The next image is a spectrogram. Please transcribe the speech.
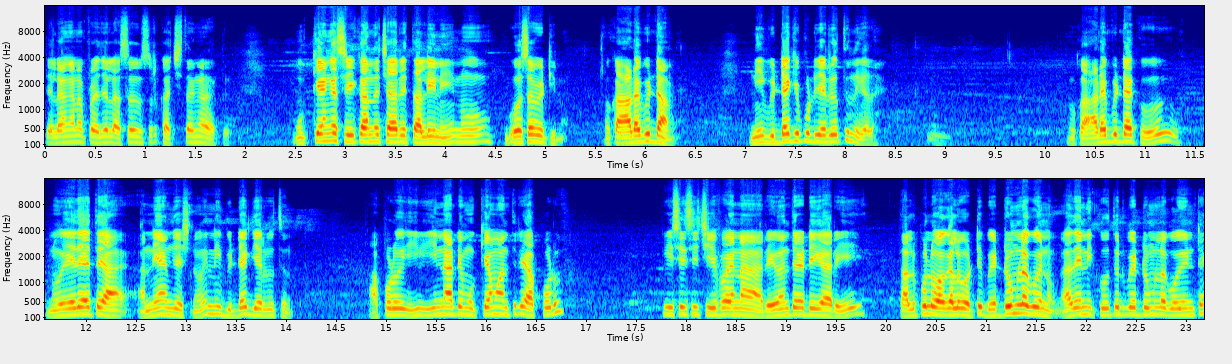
తెలంగాణ ప్రజలు అసలు ఖచ్చితంగా తాకుతారు ముఖ్యంగా శ్రీకాంతచారి తల్లిని నువ్వు గోసబెట్టిన ఒక ఆడబిడ్డ ఆమె. నీ బిడ్డకి ఇప్పుడు జరుగుతుంది కదా. ఒక ఆడబిడ్డకు నువ్వు ఏదైతే అన్యాయం చేసినావో నీ బిడ్డకు జరుగుతుంది. అప్పుడు ఈ- ఈనాటి ముఖ్యమంత్రి అప్పుడు పిసిసి చీఫ్ అయిన రేవంత్ రెడ్డి గారి తలుపులు వగలగొట్టి బెడ్రూమ్లో పోయినావు అదే నీ కూతురు బెడ్రూమ్లో పోయింటే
